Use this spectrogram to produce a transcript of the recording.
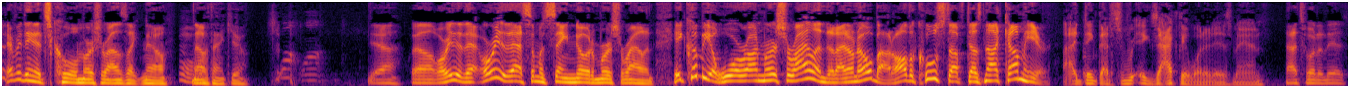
everything that's cool, Mercer Island's like no, no, thank you. Yeah, well, or either that, or either that, someone's saying no to Mercer Island. It could be a war on Mercer Island that I don't know about. All the cool stuff does not come here. I think that's exactly what it is, man. That's what it is.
